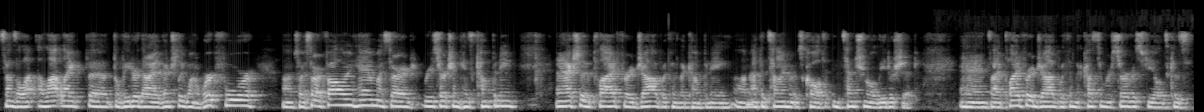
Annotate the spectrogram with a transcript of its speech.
sounds a lot a lot like the the leader that I eventually want to work for." Um, so I started following him. I started researching his company, and I actually applied for a job within the company. Um, at the time, it was called Intentional Leadership, and I applied for a job within the customer service field because.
